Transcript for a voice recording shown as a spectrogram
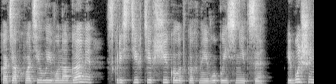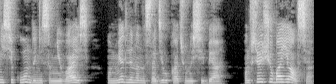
Катя обхватила его ногами, скрестив те в щиколотках на его пояснице, и больше ни секунды не сомневаясь, он медленно насадил Катю на себя. Он все еще боялся,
